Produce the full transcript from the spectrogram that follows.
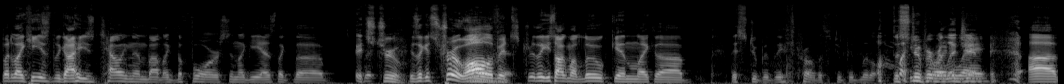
but like he's the guy who's telling them about like the Force and like he has like the It's true. He's like, it's true. All, All of of it's true. Like, he's talking about Luke and like uh, they stupidly throw the stupid little The stupid religion. Uh,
